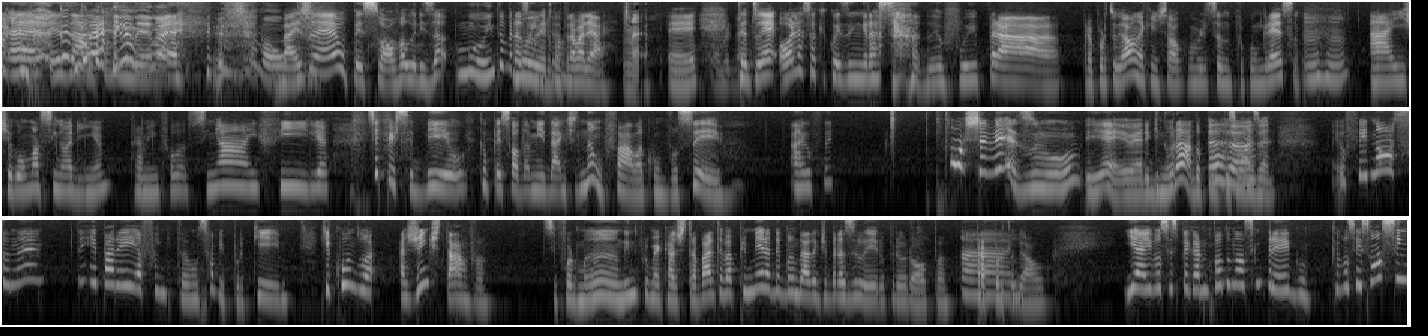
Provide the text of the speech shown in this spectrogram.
É, exato. Entender, né? É. Tá bom. Mas é, o pessoal valoriza muito o brasileiro Muito. para trabalhar. É, É. é verdade. Tanto é, olha só que coisa engraçada. Eu fui para para Portugal, né, que a gente tava conversando pro congresso. Uhum. Aí chegou uma senhorinha para mim e falou assim: "Ai, filha, você percebeu que o pessoal da minha idade não fala com você?" Aí eu falei: "Poxa, é mesmo?" E é, eu era ignorada pelo Aham. pessoal mais velho. Aí eu falei: "Nossa, né? Nem reparei." Ela falou: "Então, sabe por quê? Que quando a, a gente tava se formando, indo para o mercado de trabalho, teve a primeira debandada de brasileiro para Europa, para. Portugal. E aí vocês pegaram todo o nosso emprego, porque vocês são assim."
